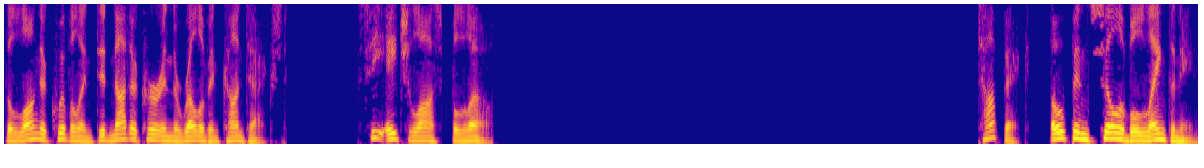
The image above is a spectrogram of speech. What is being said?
The long equivalent did not occur in the relevant context. See h loss below. Open syllable lengthening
